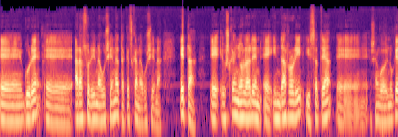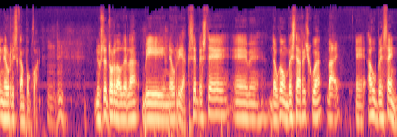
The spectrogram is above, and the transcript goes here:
e, gure e, arazori nagusiena eta kezka nagusiena. Eta e, euskainolaren e, indarrori izatea, e, esango nuke, neurrizkan pokoa. Mm -hmm. Ni uste daudela bi neurriak. Ze beste e, daukagun beste arriskua, bai e, hau bezain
